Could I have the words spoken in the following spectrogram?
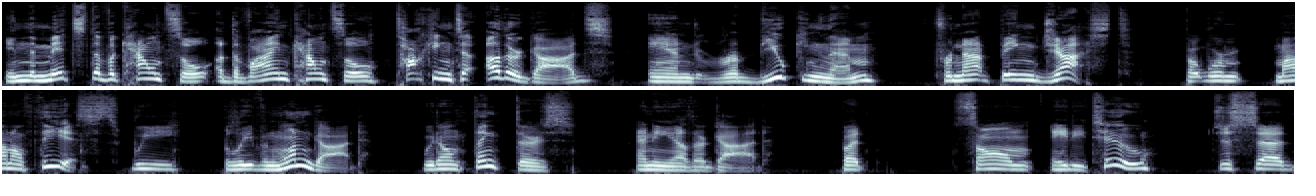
in the midst of a council, a divine council, talking to other gods and rebuking them for not being just. But we're monotheists. We believe in one God. We don't think there's any other God. But Psalm 82 just said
